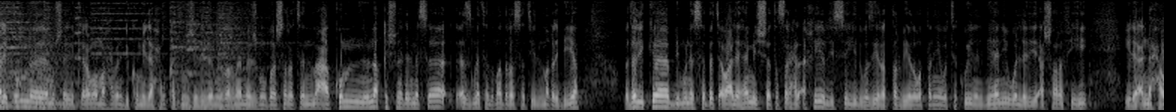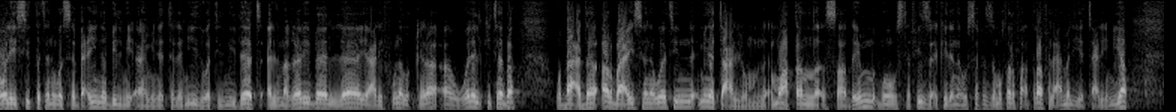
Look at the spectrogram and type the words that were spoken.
عليكم مشاهدينا الكرام ومرحبا بكم إلى حلقة جديدة من برنامج مباشرة معكم. نناقش هذا المساء أزمة المدرسة المغربية وذلك بمناسبة أو على هامش التصريح الأخير للسيد وزير التربية الوطنية والتكوين المهني والذي أشار فيه إلى أن حوالي 76% من التلاميذ والتلميذات المغاربة لا يعرفون القراءة ولا الكتابة وبعد أربع سنوات من التعلم. معطى صادم مستفز أكيد أنه استفز مختلف أطراف العملية التعليمية.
